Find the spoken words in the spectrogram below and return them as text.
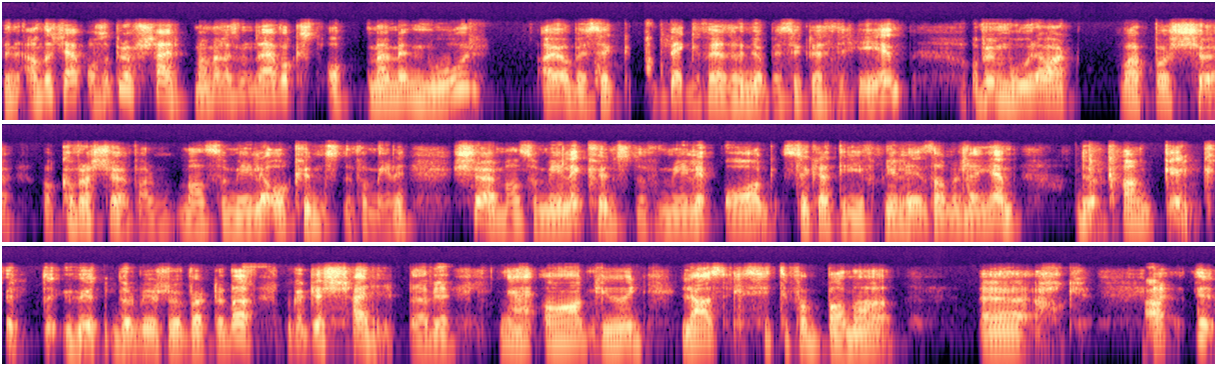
men Anders, jeg har også prøvd å skjerpe meg. Men liksom, når jeg vokste opp med min mor Begge foreldrene jobber i psykiatrien. Og min mor har vært, vært på sjø, fra sjømannsfamilie og kunstnerfamilie. Sjømannsfamilie, kunstnerfamilie og psykiatrifamilie i samme slengen. Du kan ikke kutte ut når du blir 47 da. Du kan ikke skjerpe deg mye. Nei, å gud, la oss sitte forbanna uh. Jeg-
